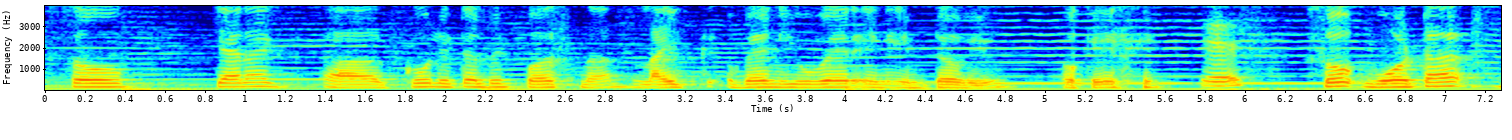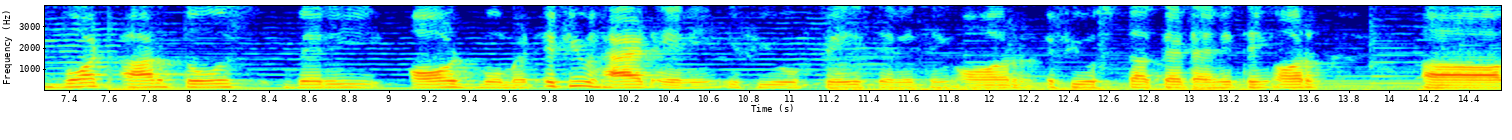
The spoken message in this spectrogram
so can I uh, go a little bit personal? Like when you were in interview, okay? Yes. So what are what are those very odd moments, if you had any, if you faced anything, or if you stuck at anything, or uh,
